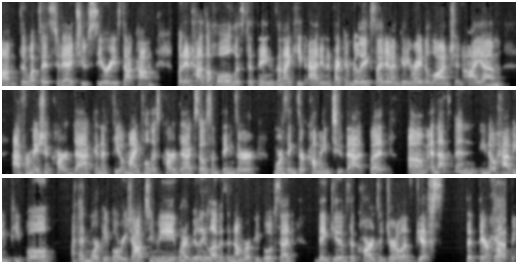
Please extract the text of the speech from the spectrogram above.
um, the website is today i choose series.com but it has a whole list of things and i keep adding. In fact i'm really excited. I'm getting ready to launch an im affirmation card deck and a few a mindfulness card deck. So some things are more things are coming to that. But um, and that's been you know having people i've had more people reach out to me. What i really love is a number of people have said they give the cards and journal as gifts that they're helping.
